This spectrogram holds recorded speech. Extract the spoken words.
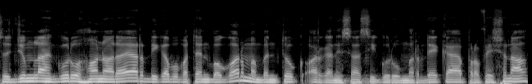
Sejumlah guru honorer di Kabupaten Bogor membentuk organisasi guru merdeka profesional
